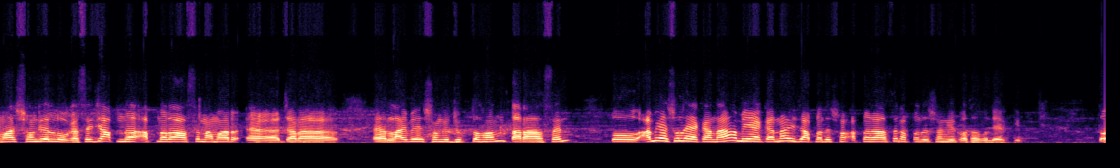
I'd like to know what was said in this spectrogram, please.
আমার সঙ্গে লোক আছে। যে আপনার আপনারা আছেন, আমার যারা লাইভের সঙ্গে যুক্ত হন, তারা আছেন। তো আমি আসলে একা না, আমি একা না, এই যে আপনাদের আপনারা আছেন, আপনাদের সঙ্গে কথা বলি আর কি। তো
